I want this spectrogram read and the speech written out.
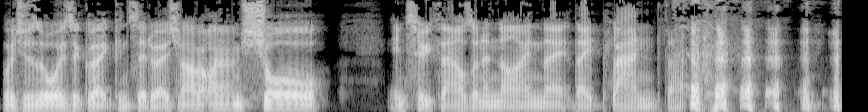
which is always a great consideration. I'm, I'm sure in 2009 they, they planned that.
